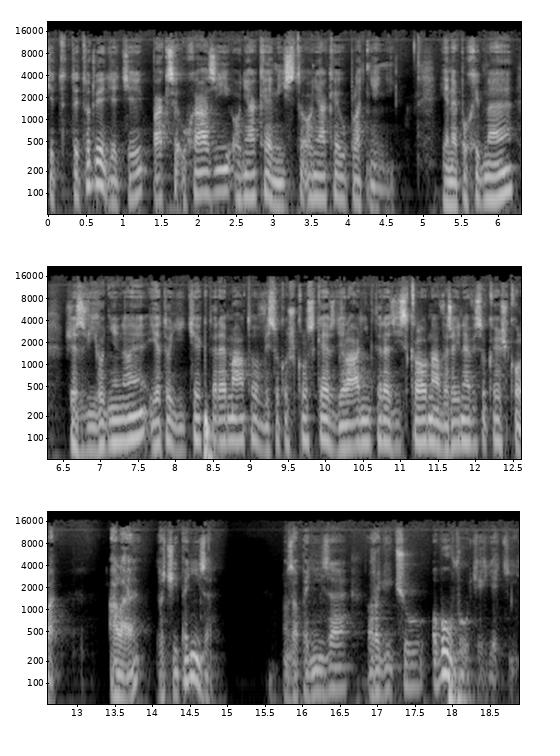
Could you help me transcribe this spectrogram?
Ty, tyto dvě děti pak se uchází o nějaké místo, o nějaké uplatnění. Je nepochybné, že zvýhodněné je to dítě, které má to vysokoškolské vzdělání, které získalo na veřejné vysoké škole. Ale za čí peníze? No za peníze rodičů obou dvou těch dětí.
